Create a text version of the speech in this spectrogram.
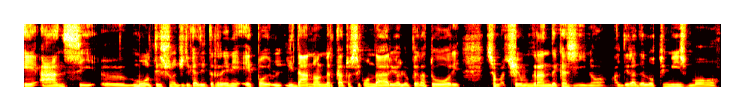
e anzi eh, molti sono aggiudicati i terreni e poi li danno al mercato secondario, agli operatori, insomma c'è un grande casino al di là dell'ottimismo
